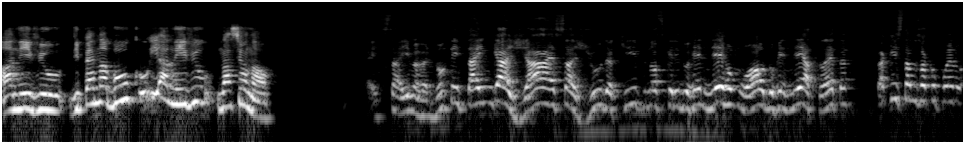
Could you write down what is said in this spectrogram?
a nível de Pernambuco e a nível nacional. É isso aí, meu velho. Vamos tentar engajar essa ajuda aqui para o nosso querido Renê Romualdo, Renê Atleta. Para quem está nos acompanhando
